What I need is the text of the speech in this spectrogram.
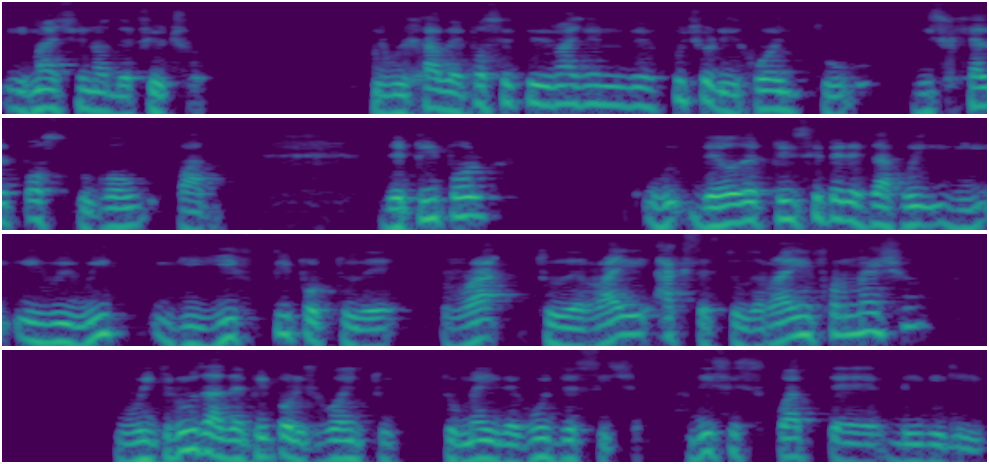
imagine of the future. If we have a positive imagine of the future, it's going to this help us to go further the people, the other principle is that we, if we, give people to the right, to the right access to the right information, we true that the people is going to, to make the good decision. This is what uh, we believe.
